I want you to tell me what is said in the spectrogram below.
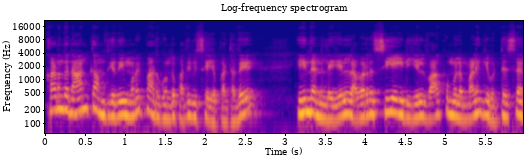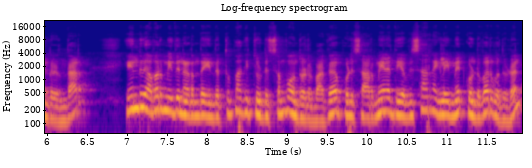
கடந்த நான்காம் தேதி முறைப்பாடு கொண்டு பதிவு செய்யப்பட்டது. இந்த நிலையில் அவர் சிஐடியில் வாக்குமூலம் வழங்கிவிட்டு சென்றிருந்தார். இன்று அவர் மீது நடந்த இந்த துப்பாக்கிச்சூட்டு சம்பவம் தொடர்பாக போலீசார் மேலதிக விசாரணைகளை மேற்கொண்டு வருவதுடன்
